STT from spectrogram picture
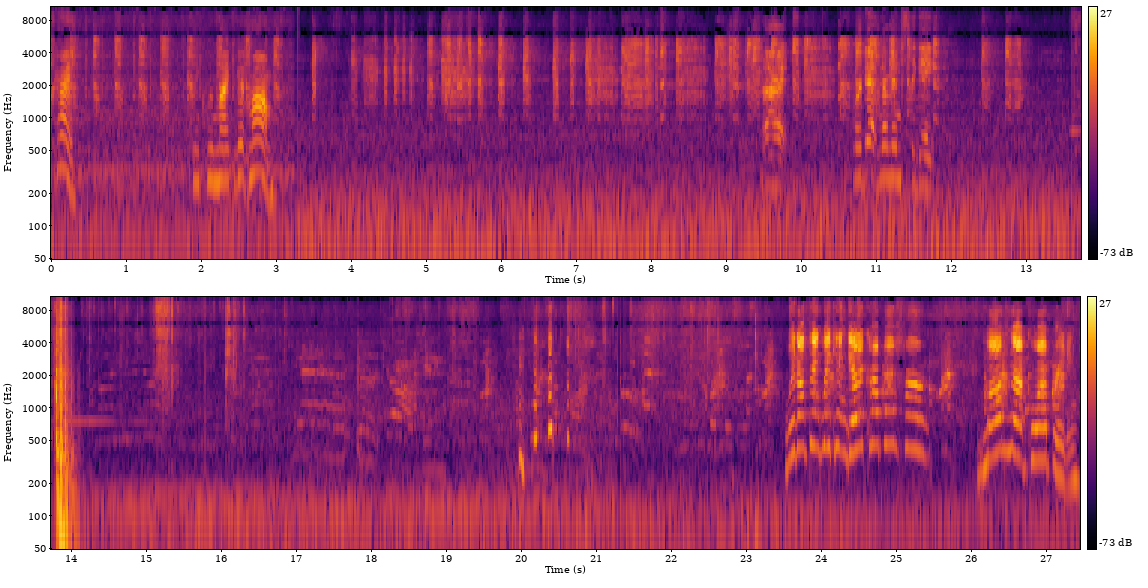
Okay. Think we might get mom. All right. We're getting them into the gate. we don't we can get a couple for mom's not cooperating.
